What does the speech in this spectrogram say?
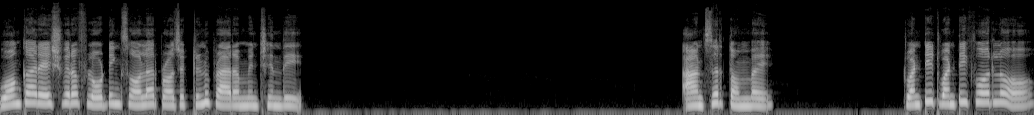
ఓంకారేశ్వర ఫ్లోటింగ్ సోలార్ ప్రాజెక్టును ప్రారంభించింది? ఆన్సర్ తొంభై. ట్వంటీ ట్వంటీ ఫోర్లో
